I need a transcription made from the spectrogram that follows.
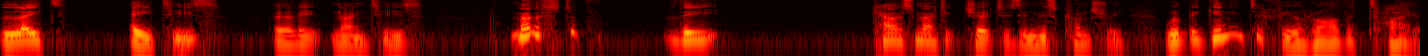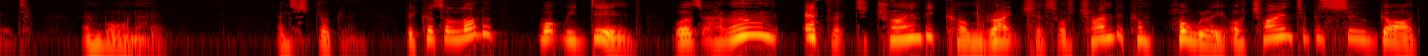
late 80s, early 90s, most of the charismatic churches in this country were beginning to feel rather tired and worn out and struggling because a lot of what we did was our own effort to try and become righteous or try and become holy or trying to pursue God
